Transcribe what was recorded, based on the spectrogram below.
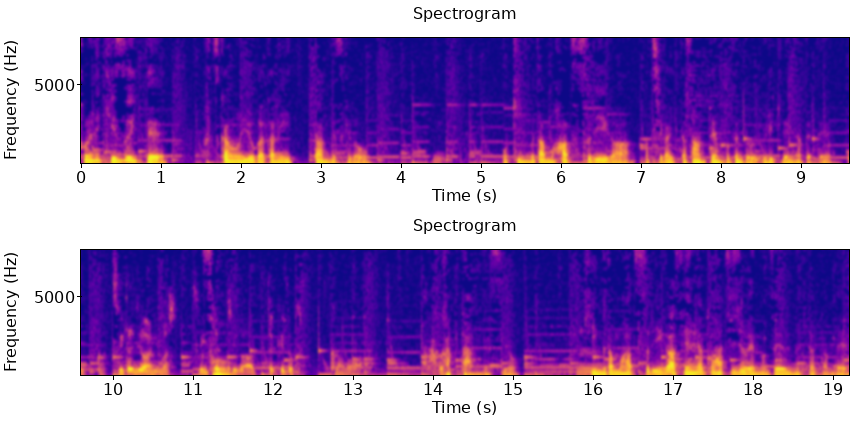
それに気づいて、2日の夕方に行ったんですけど、うん。うん。もうキングダムハーツ3が、私が行った3店舗全部売り切れになってて、そっか、1日はありました。1日があったけど、2日は、なかったんですよ。うんキングダムハーツ3が1180円の税抜きだったんで、うんうん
